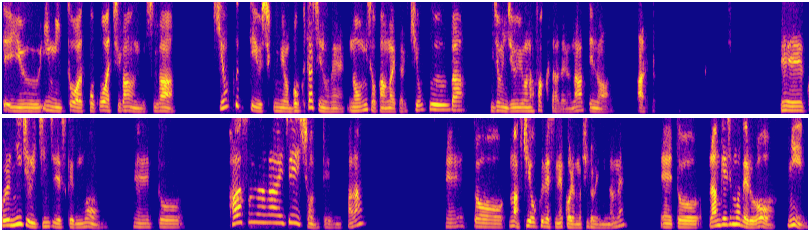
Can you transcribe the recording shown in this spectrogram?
ていう意味とはここは違うんですが、記憶っていう仕組みは僕たちのね、脳みそを考えたら記憶が非常に重要なファクターだよなっていうのはある。えーこれ21日ですけども、えっ、と、 personalization っていうのかな？えっ、と、まあ、記憶ですね。これも広い意味のね。えっ、と、 language model を、に、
